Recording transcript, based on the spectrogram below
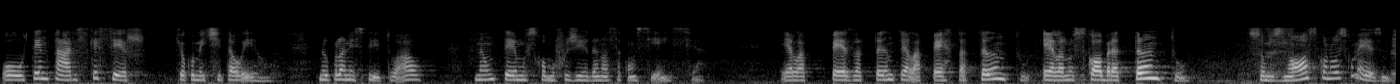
Ou tentar esquecer que eu cometi tal erro. No plano espiritual, não temos como fugir da nossa consciência. Ela pesa tanto, ela aperta tanto, ela nos cobra tanto, somos nós conosco mesmos,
